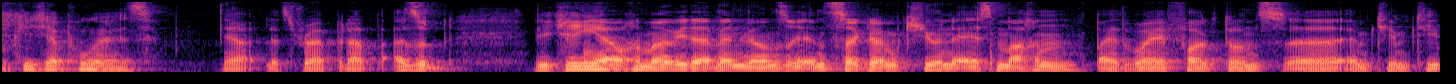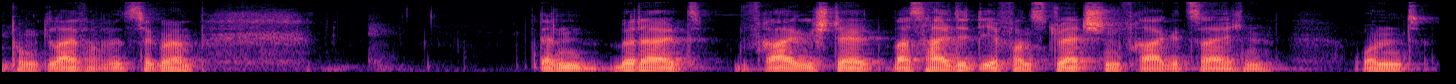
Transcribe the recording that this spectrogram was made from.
Okay, ich habe Hunger jetzt. Ja, let's wrap it up. Also wir kriegen ja auch immer wieder, wenn wir unsere Instagram QAs machen, by the way, folgt uns äh, mtmt.live auf Instagram, dann wird halt die Frage gestellt, was haltet ihr von Stretchen? Fragezeichen. Und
